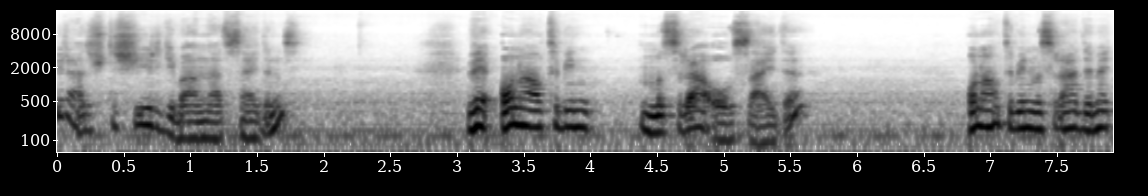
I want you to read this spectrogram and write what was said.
Biraz işte şiir gibi anlatsaydınız. Ve 16 bin mısra olsaydı 16 bin mısra demek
